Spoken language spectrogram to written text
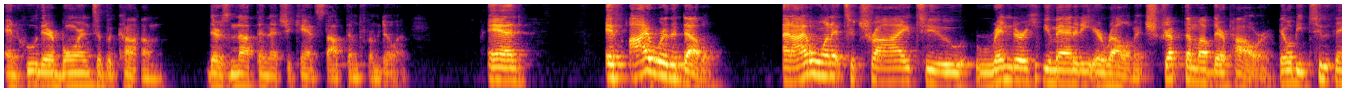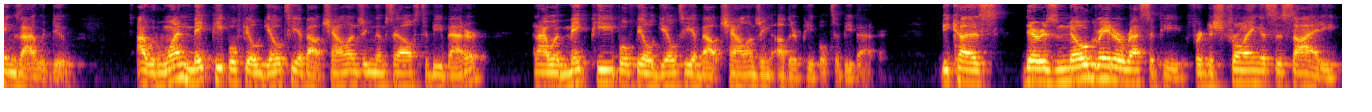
and who they're born to become, there's nothing that you can't stop them from doing. And if I were the devil and I wanted to try to render humanity irrelevant, strip them of their power, there would be two things I would do. I would one make people feel guilty about challenging themselves to be better, and I would make people feel guilty about challenging other people to be better. Because there is no greater recipe for destroying a society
